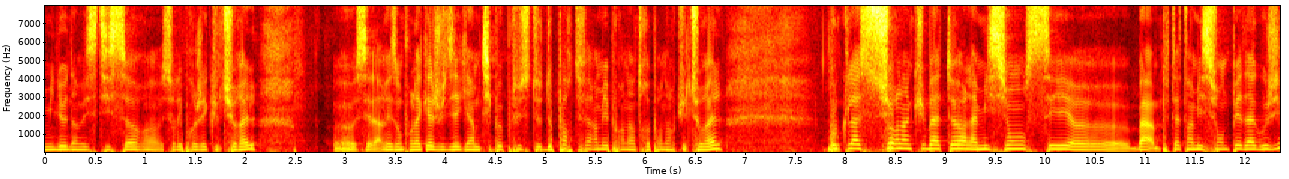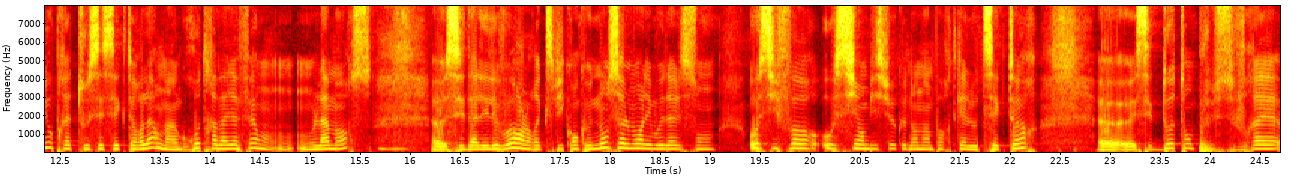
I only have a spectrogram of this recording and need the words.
milieux d'investisseurs sur les projets culturels. c'est la raison pour laquelle je disais qu'il y a un petit peu plus de portes fermées pour un entrepreneur culturel. Donc là, sur l'incubateur, la mission, c'est euh, bah, peut-être une mission de pédagogie auprès de tous ces secteurs-là. On a un gros travail à faire, on, l'amorce. Mhm. Euh, c'est d'aller les voir en leur expliquant que non seulement les modèles sont aussi forts, aussi ambitieux que dans n'importe quel autre secteur, euh, c'est d'autant plus vrai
